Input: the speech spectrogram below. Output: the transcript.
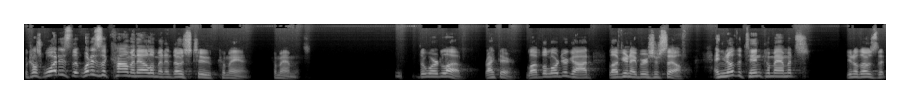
Because what is the what is the common element in those two command commandments? The word love right there. Love the Lord your God, love your neighbor as yourself. And you know the Ten Commandments? You know those that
